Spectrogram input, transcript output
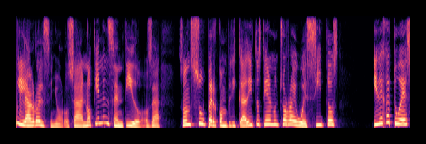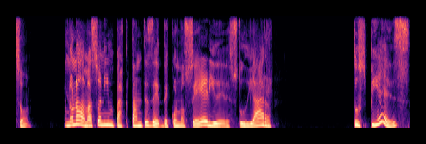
milagro del Señor, o sea, no tienen sentido, o sea, son súper complicaditos, tienen un chorro de huesitos. Y deja tú eso. No nada más son impactantes de, conocer y de, estudiar. Tus pies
